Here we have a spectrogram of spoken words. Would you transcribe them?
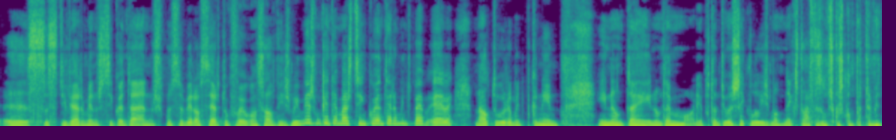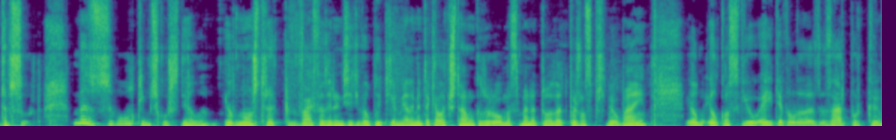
eh, se, se tiver menos de 50 50 anos para saber ao certo o que foi o gonçalvismo. E mesmo quem tem mais de 50 era muito bebê, é, na altura, muito pequenino. E não tem, não tem memória. Portanto, eu achei que Luís Montenegro estava a fazer um discurso completamente absurdo. Mas o último discurso dele, ele demonstra que vai fazer a iniciativa política, nomeadamente aquela questão que durou uma semana toda, depois não se percebeu bem. Ele, ele conseguiu, aí teve azar porque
